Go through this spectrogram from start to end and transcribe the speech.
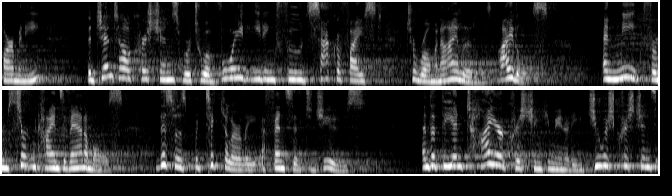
harmony, the Gentile Christians were to avoid eating food sacrificed to Roman idols, and meat from certain kinds of animals this was particularly offensive to Jews. And that the entire Christian community, Jewish Christians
